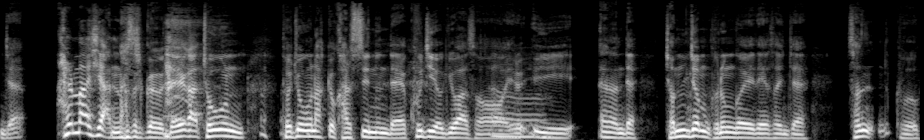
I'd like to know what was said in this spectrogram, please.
이제 할 맛이 안 났을 거예요. 내가 좋은 더 좋은 학교 갈 수 있는데 굳이 여기 와서 어. 이, 이 했는데 점점 그런 거에 대해서 이제 선그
